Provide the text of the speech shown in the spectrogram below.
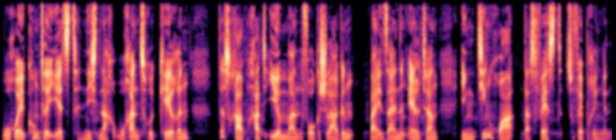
Wu Hui konnte jetzt nicht nach Wuhan zurückkehren, deshalb hat ihr Mann vorgeschlagen, bei seinen Eltern in Jinhua das Fest zu verbringen.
